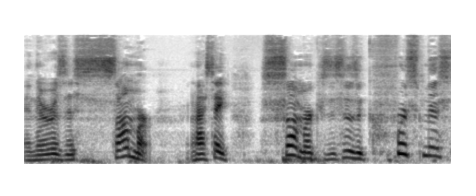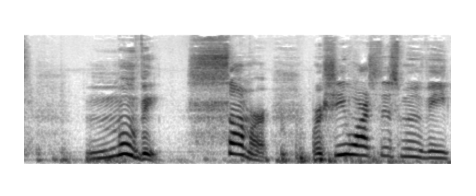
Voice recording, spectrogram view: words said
and there was this summer, and I say summer because this is a Christmas movie, summer, where she watched this movie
